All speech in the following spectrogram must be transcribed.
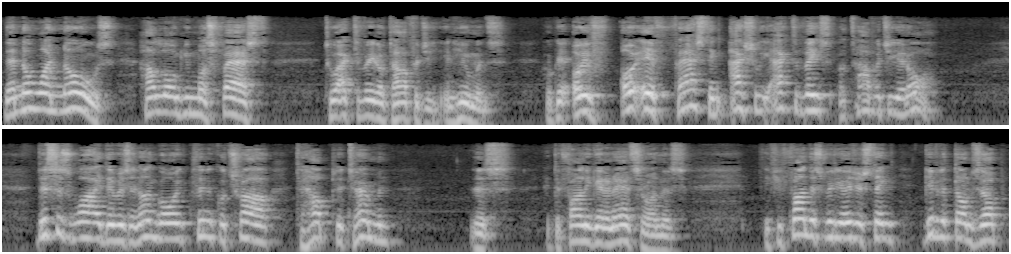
that no one knows how long you must fast to activate autophagy in humans. Okay, or if, or if fasting actually activates autophagy at all. This is why there is an ongoing clinical trial to help determine this and to finally get an answer on this. If you found this video interesting, give it a thumbs up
